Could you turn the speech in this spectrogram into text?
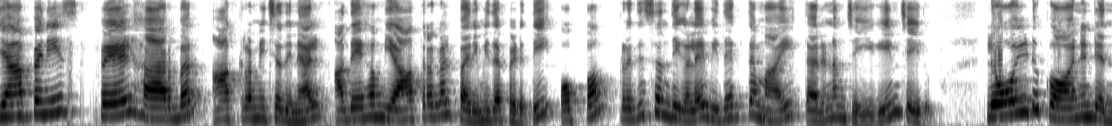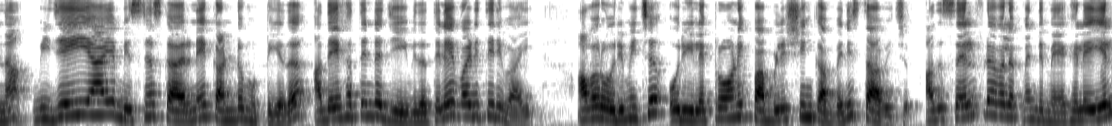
ജാപ്പനീസ് പേൾ ഹാർബർ ആക്രമിച്ചതിനാൽ അദ്ദേഹം യാത്രകൾ പരിമിതപ്പെടുത്തി ഒപ്പം പ്രതിസന്ധികളെ വിദഗ്ധമായി തരണം ചെയ്യുകയും ചെയ്തു. ലോയിഡ് കോനന്റ് എന്ന വിജയിയായ ബിസിനസ്സുകാരനെ കണ്ടുമുട്ടിയത് അദ്ദേഹത്തിന്റെ ജീവിതത്തിലെ വഴിത്തിരിവായി. അവർ ഒരുമിച്ച് ഒരു ഇലക്ട്രോണിക് പബ്ലിഷിംഗ് കമ്പനി സ്ഥാപിച്ചു. അത് സെൽഫ് ഡെവലപ്മെന്റ് മേഖലയിൽ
